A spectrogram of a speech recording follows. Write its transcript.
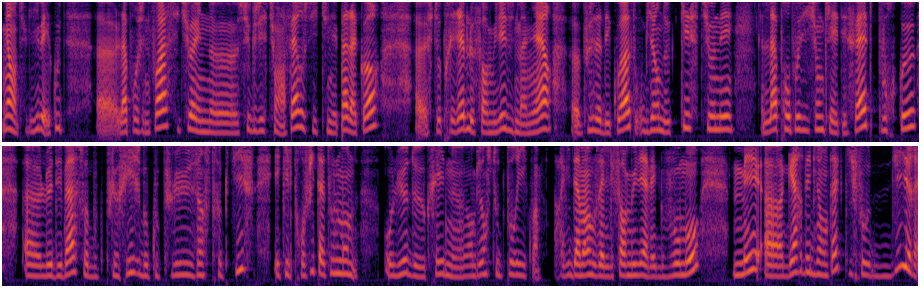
Non, tu lui dis bah écoute, euh, la prochaine fois, si tu as une euh, suggestion à faire ou si tu n'es pas d'accord, euh, je te prierai de le formuler d'une manière plus adéquate ou bien de questionner la proposition qui a été faite pour que le débat soit beaucoup plus riche, beaucoup plus instructif et qu'il profite à tout le monde au lieu de créer une ambiance toute pourrie. Quoi. Alors évidemment, vous allez le formuler avec vos mots, mais gardez bien en tête qu'il faut dire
